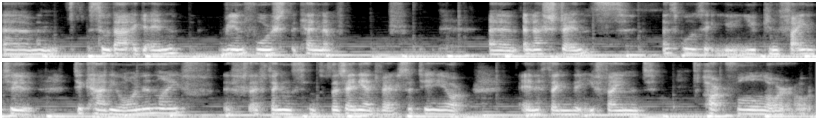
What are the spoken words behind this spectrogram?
Um, so that again reinforced the kind of um, inner strengths, I suppose, that you, you can find to to carry on in life. If, if things, if there's any adversity or anything that you find hurtful or, or,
